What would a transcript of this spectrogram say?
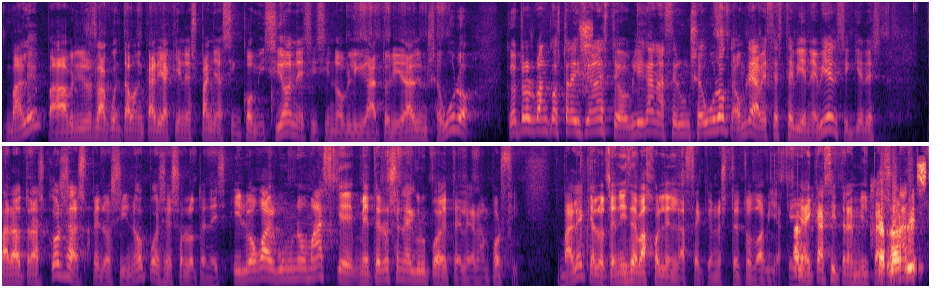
¿vale? Para abriros la cuenta bancaria aquí en España sin comisiones y sin obligatoriedad de un seguro. Que otros bancos tradicionales te obligan a hacer un seguro que, hombre, a veces te viene bien si quieres para otras cosas, pero si no, pues eso lo tenéis. Y luego alguno más que meteros en el grupo de Telegram, por fin, ¿vale? Que lo tenéis debajo el enlace, que no esté todavía, que ya hay casi 3.000 personas.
